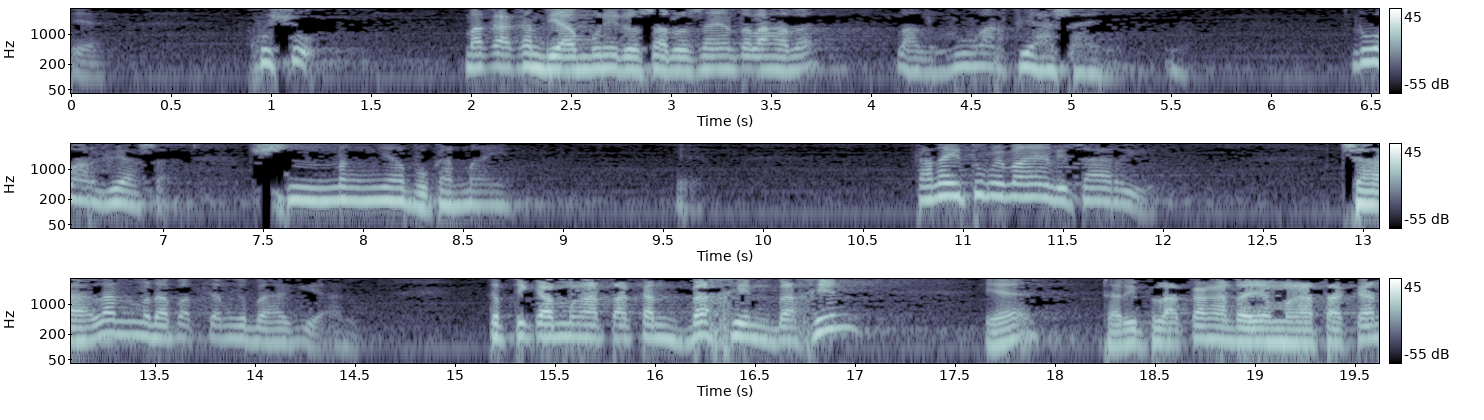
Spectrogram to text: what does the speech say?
ya, khusyuk, maka akan diampuni dosa-dosanya telah apa? Lalu luar biasa ini. Luar biasa. Senangnya bukan main. Ya. Karena itu memang yang dicari. Jalan mendapatkan kebahagiaan. Ketika mengatakan bahin bahin, ya dari belakang ada yang mengatakan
